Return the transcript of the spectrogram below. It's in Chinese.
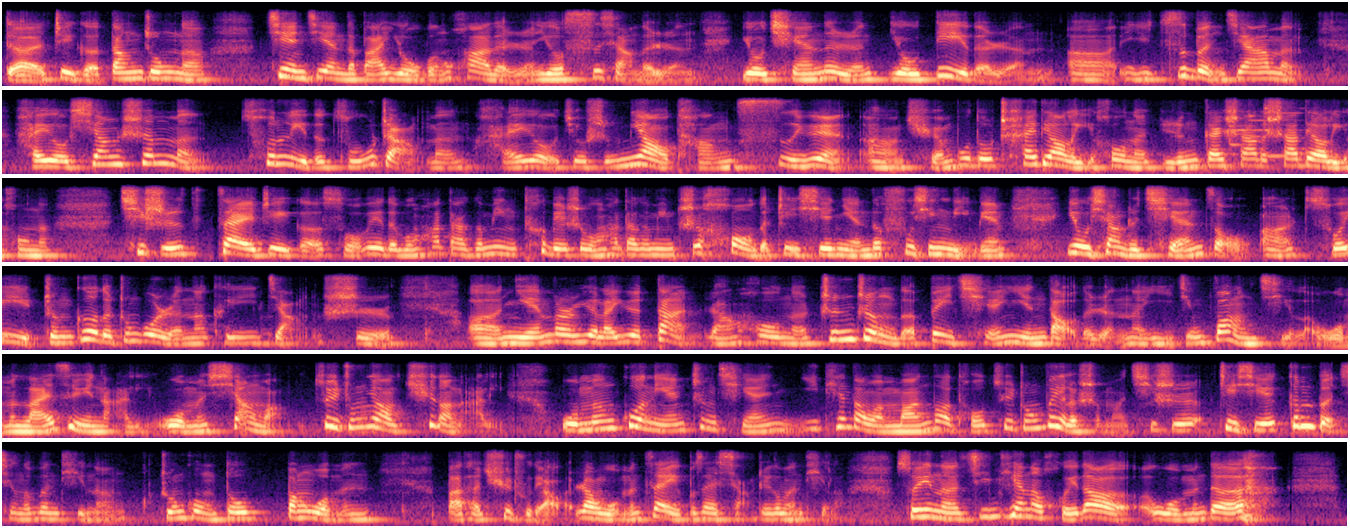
的这个当中呢，渐渐的把有文化的人、有思想的人、有钱的人、有地的人啊，以资本家们，还有乡绅们。村里的族长们，还有就是庙堂寺院啊，全部都拆掉了以后呢，人该杀的杀掉了以后呢，其实在这个所谓的文化大革命，特别是文化大革命之后的这些年的复兴里面，又向着前走啊，所以整个的中国人呢，可以讲是。呃，年味儿越来越淡，然后呢，真正的被钱引导的人呢，已经忘记了我们来自于哪里，我们向往最终要去到哪里。我们过年挣钱，一天到晚忙到头，最终为了什么？其实这些根本性的问题呢，中共都帮我们把它去除掉了，让我们再也不再想这个问题了。所以呢，今天呢，回到我们的。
